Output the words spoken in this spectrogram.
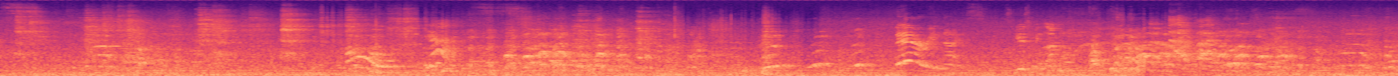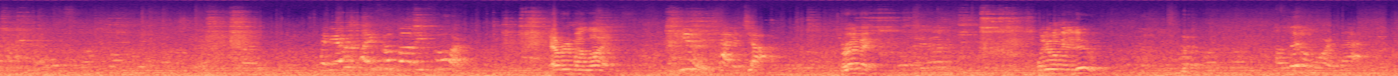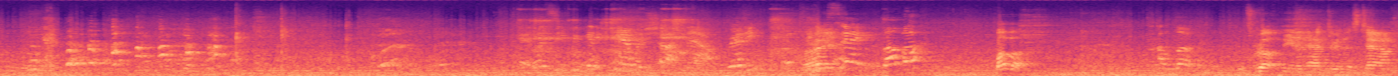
Oh, yes. Very nice. Excuse me, let me. Have you ever played football before? Never in my life. You have a job. Terrific. What do you want me to do? A little more of that. okay, let's see if we can get a camera shot now. Ready? All right. Say, Bubba, Bubba, I love it. it's rough being an actor in this town.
